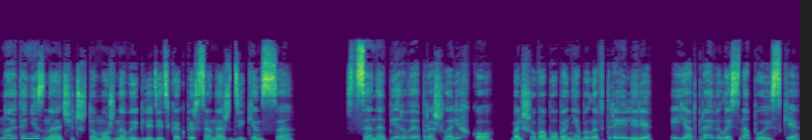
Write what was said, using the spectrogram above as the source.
но это не значит, что можно выглядеть как персонаж Диккенса. Сцена первая прошла легко. Большого Боба не было в трейлере, и я отправилась на поиски.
